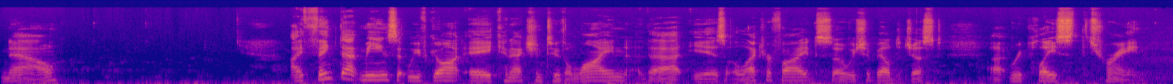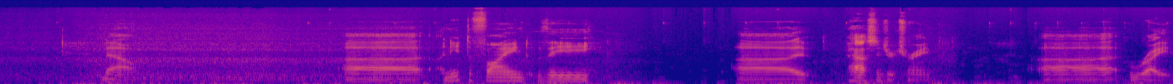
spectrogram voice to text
Now, I think that means that we've got a connection to the line that is electrified, so we should be able to just uh, replace the train. Now, uh, I need to find the uh, passenger train. Uh, right.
